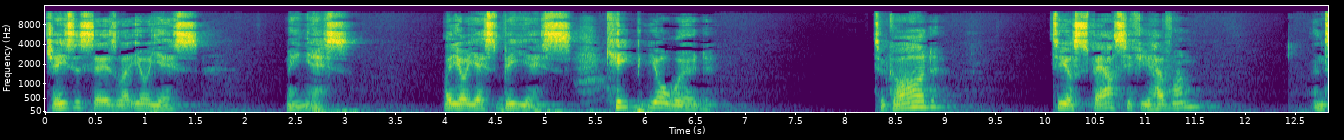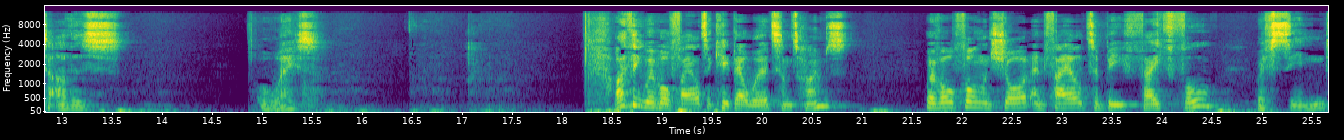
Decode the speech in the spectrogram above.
Jesus says, let your yes mean yes. Let your yes be yes. Keep your word to God, to your spouse if you have one, and to others always. I think we've all failed to keep our word sometimes. We've all fallen short and failed to be faithful. We've sinned.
